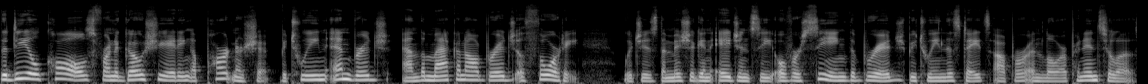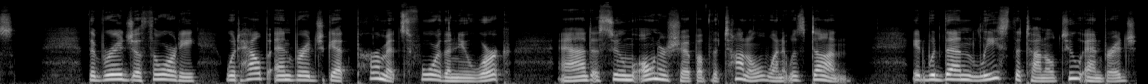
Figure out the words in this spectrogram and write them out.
The deal calls for negotiating a partnership between Enbridge and the Mackinac Bridge Authority, which is the Michigan agency overseeing the bridge between the state's upper and lower peninsulas. The Bridge Authority would help Enbridge get permits for the new work and assume ownership of the tunnel when it was done. It would then lease the tunnel to Enbridge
